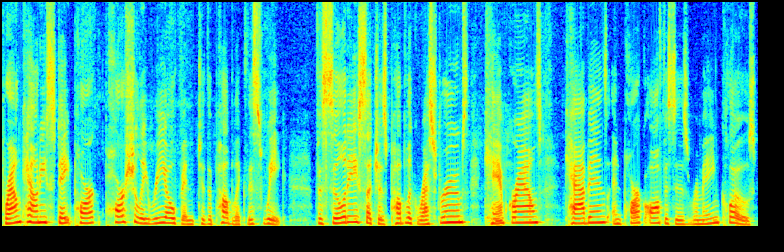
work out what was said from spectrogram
Brown County State Park partially reopened to the public this week. Facilities such as public restrooms, campgrounds, cabins, and park offices remain closed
